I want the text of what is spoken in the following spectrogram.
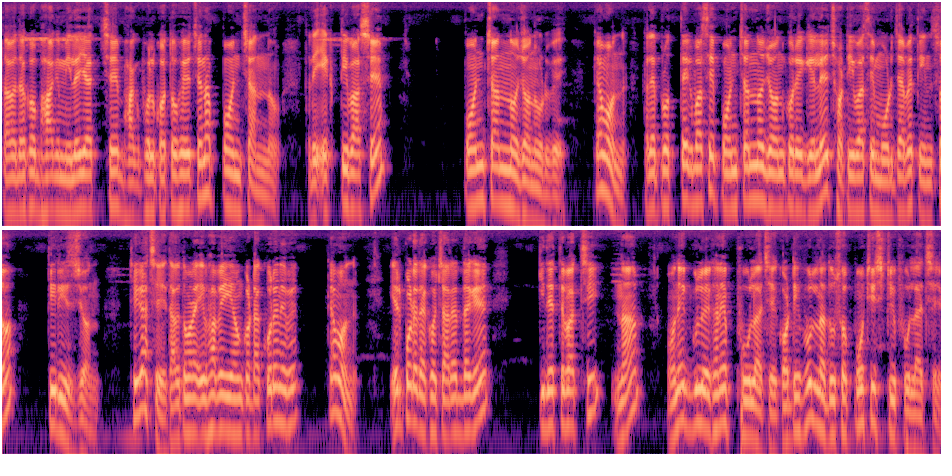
তবে দেখো ভাগ মিলে যাচ্ছে, ভাগফল কত হয়েছে না? পঞ্চান্ন। তাহলে একটি বাসে পঞ্চান্ন জন উঠবে। কেমন? তাহলে প্রত্যেক বাসে পঞ্চান্ন জন করে গেলে ছটি বাসে মোট যাবে তিনশো তিরিশ জন। ঠিক আছে? তাহলে তোমরা এভাবে এই অঙ্কটা করে নেবে। কেমন? এরপরে দেখো চারের দাগে কি দেখতে পাচ্ছি? না, অনেকগুলো এখানে ফুল আছে। কটি ফুল? না, দুশো পঁচিশটি ফুল আছে।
